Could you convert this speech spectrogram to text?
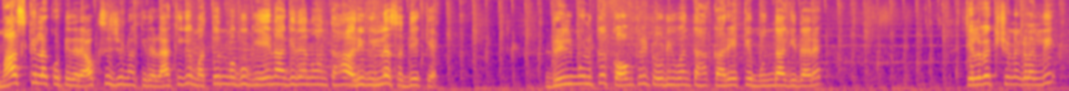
ಮಾಸ್ಕ್ ಎಲ್ಲ ಕೊಟ್ಟಿದ್ದಾರೆ. ಆಕ್ಸಿಜನ್ ಹಾಕಿದ್ದಾಳೆ. ಆಕೆಗೆ ಮತ್ತೊಂದು ಮಗುಗೆ ಏನಾಗಿದೆ ಅನ್ನುವಂತಹ ಅರಿವಿಲ್ಲ ಸದ್ಯಕ್ಕೆ. ಡ್ರಿಲ್ ಮೂಲಕ ಕಾಂಕ್ರೀಟ್ ಹೊಡೆಯುವಂತಹ ಕಾರ್ಯಕ್ಕೆ ಮುಂದಾಗಿದ್ದಾರೆ. ಕೆಲವೇ ಕ್ಷಣಗಳಲ್ಲಿ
